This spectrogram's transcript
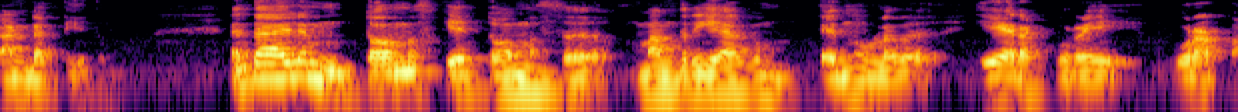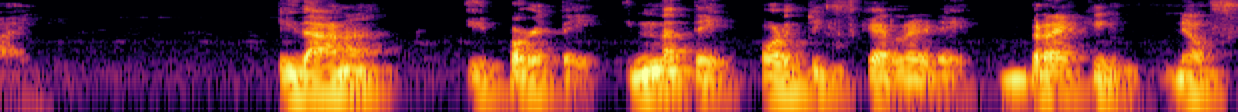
കണ്ടെത്തിയതും. എന്തായാലും തോമസ് കെ തോമസ് മന്ത്രിയാകും എന്നുള്ളത് ഏറെക്കുറെ ഉറപ്പായി. ഇതാണ് ഇപ്പോഴത്തെ ഇന്നത്തെ പൊളിറ്റിക്സ് കേരളയുടെ ബ്രേക്കിംഗ് ന്യൂസ്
